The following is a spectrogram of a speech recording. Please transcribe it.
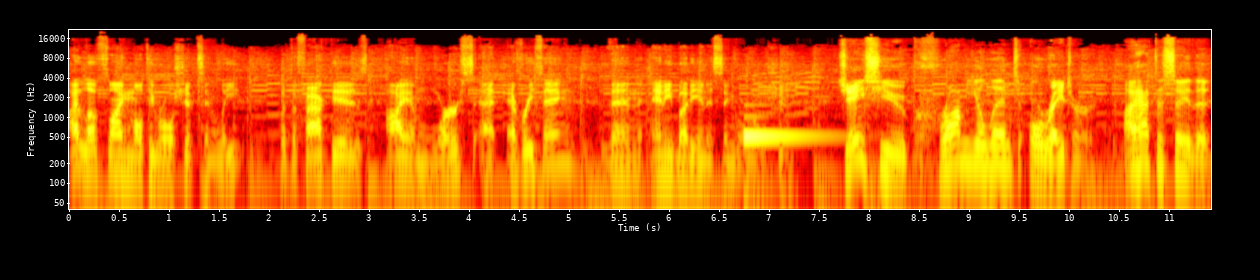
I love flying multi role ships in Elite, but the fact is, I am worse at everything than anybody in a single role ship. Jace, you cromulent orator. I have to say that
